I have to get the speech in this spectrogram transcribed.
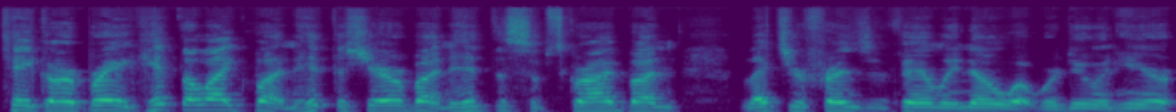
take our break. Hit the like button, hit the share button, hit the subscribe button. Let your friends and family know what we're doing here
